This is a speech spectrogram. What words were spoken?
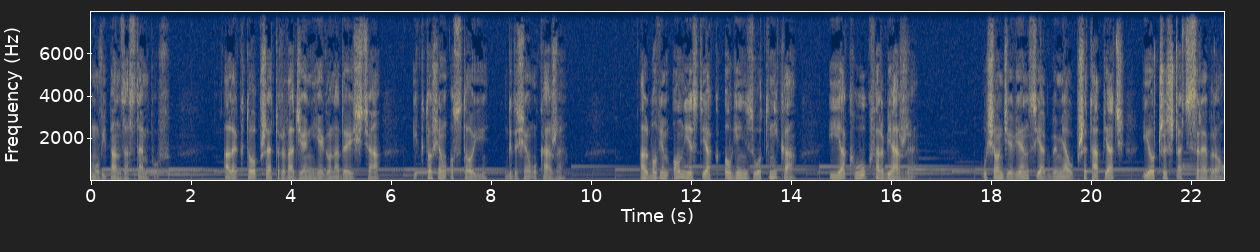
mówi Pan zastępów. Ale kto przetrwa dzień jego nadejścia i kto się ostoi, gdy się ukaże? Albowiem on jest jak ogień złotnika i jak łuk farbiarzy. Usiądzie więc, jakby miał przetapiać i oczyszczać srebro,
